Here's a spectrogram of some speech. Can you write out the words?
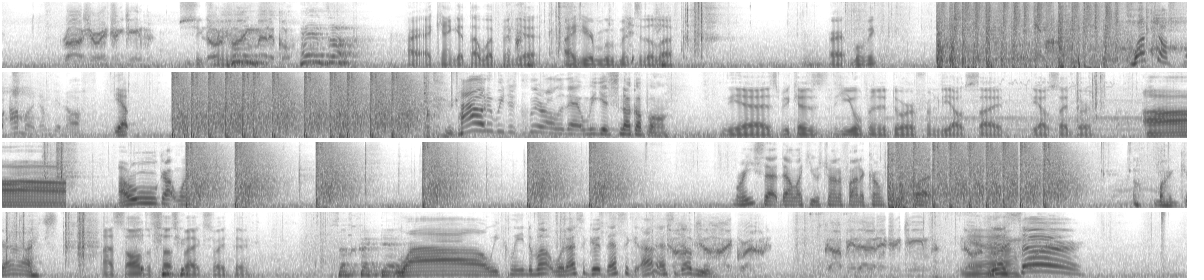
Roger, entry team. Securing. Notifying medical. Hands up! Alright, I can't get that weapon yet. I hear movement to the left. Alright, moving. What the? Fu- I'm, I'm getting off. Yep. How did we just clear all of that and we get snuck up on? Yeah, it's because he opened the door from the outside. The outside door. Ah. oh, got one. Bro, he sat down like he was trying to find a comfortable spot. Oh my gosh. I saw the suspects right there. Suspect dead. Wow, we cleaned him up. Well, that's a good. That's a good. Oh, that's a TOC to W. high ground. Copy that, entry team. Yeah. Yes, sir.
